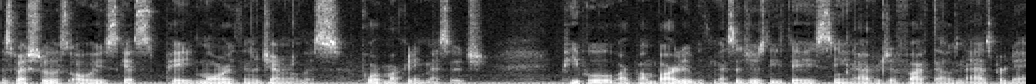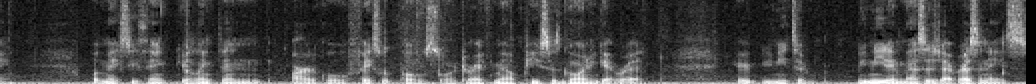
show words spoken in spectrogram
The specialist always gets paid more than the generalist. Poor marketing message. People are bombarded with messages these days, seeing an average of 5,000 ads per day. What makes you think your LinkedIn article, Facebook post, or direct mail piece is going to get read? You're, you need to you need a message that resonates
